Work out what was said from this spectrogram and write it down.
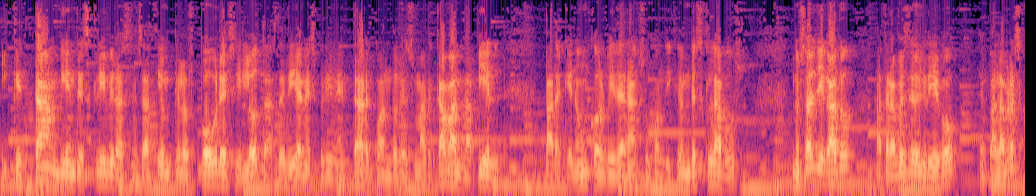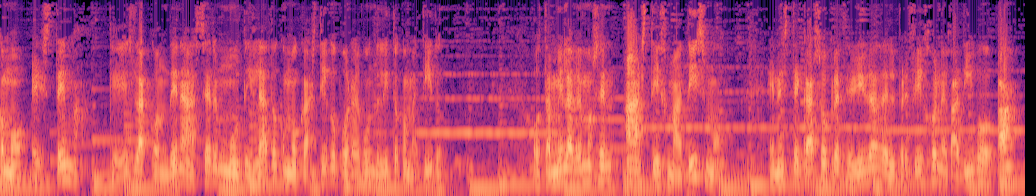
y que tan bien describe la sensación que los pobres ilotas debían experimentar cuando les marcaban la piel para que nunca olvidaran su condición de esclavos, nos ha llegado a través del griego en palabras como estema, que es la condena a ser mutilado como castigo por algún delito cometido. O también la vemos en astigmatismo, en este caso precedida del prefijo negativo a,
